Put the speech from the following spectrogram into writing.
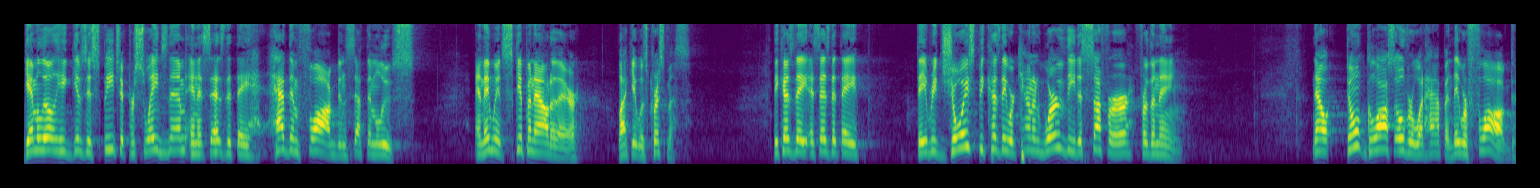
Gamaliel, he gives his speech, it persuades them, and it says that they had them flogged and set them loose. And they went skipping out of there like it was Christmas. Because they, it says that they they rejoiced because they were counted worthy to suffer for the name. Now, don't gloss over what happened. They were flogged.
